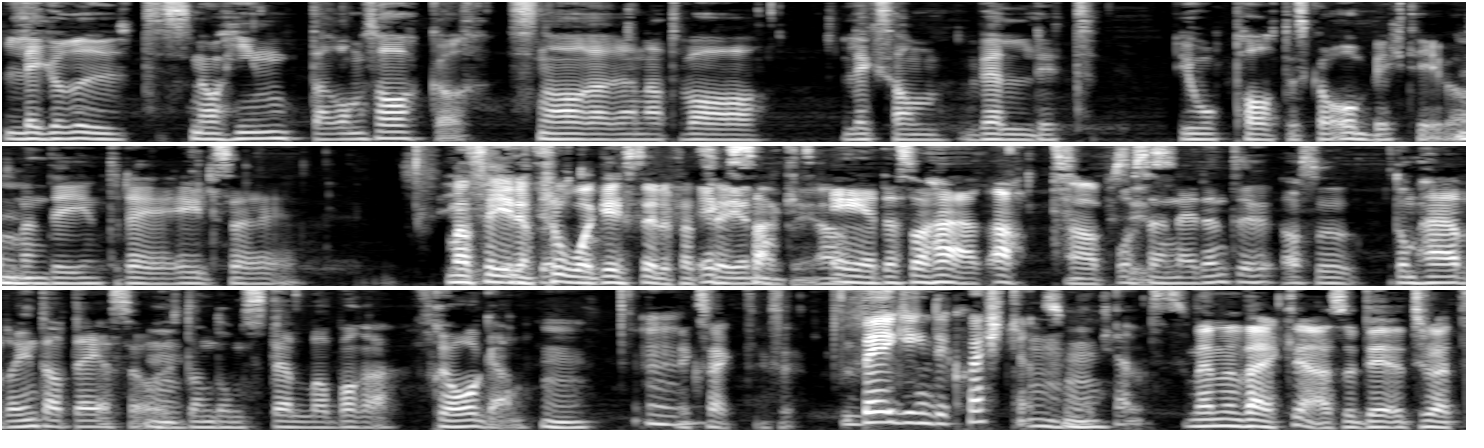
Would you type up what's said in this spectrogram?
lägger ut små hintar om saker snarare än att vara liksom väldigt opartiska och objektiva. Mm. Men det är inte det Ailse Man säger en fråga istället för att säga Exakt, någonting. Ja. är det så här att? Ja, och sen är det inte, alltså de hävdar inte att det är så, Mm. utan de ställer bara frågan. Mm, Mm. exakt, exakt. Begging the question som Mhm. det kallas. Nej men verkligen, alltså det, jag tror att,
